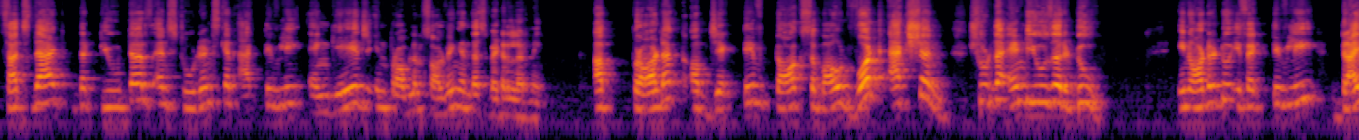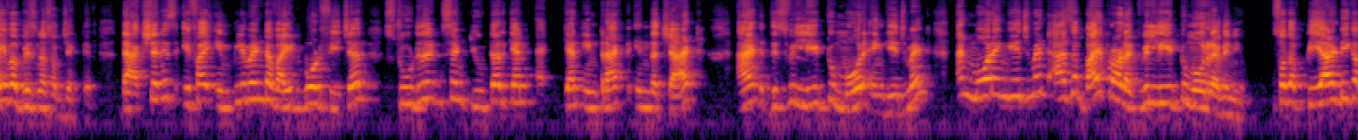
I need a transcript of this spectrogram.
such that the tutors and students can actively engage in problem solving and thus better learning. A product objective talks about what action should the end user do in order to effectively drive a business objective. The action is if I implement a whiteboard feature, students and tutor can, can interact in the chat and this will lead to more engagement and more engagement as a byproduct will lead to more revenue. So the PRD का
